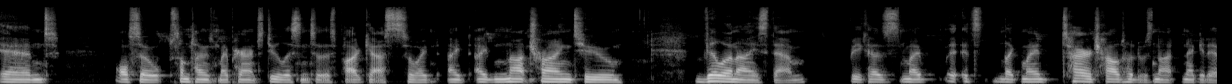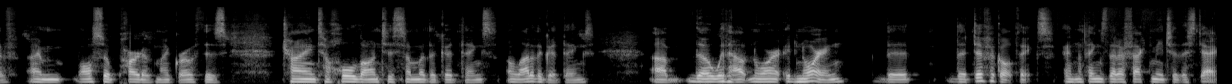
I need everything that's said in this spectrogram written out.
And also, sometimes my parents do listen to this podcast, so I, I I'm not trying to villainize them because my it's like my entire childhood was not negative. I'm also part of my growth is trying to hold on to some of the good things, a lot of the good things, um, though without nor ignoring the the difficult things and the things that affect me to this day.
